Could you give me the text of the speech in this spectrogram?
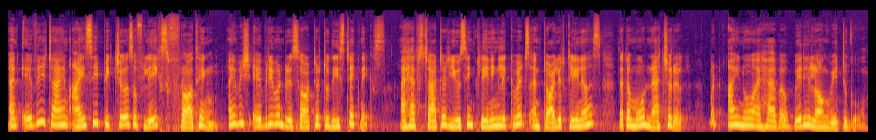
And every time I see pictures of lakes frothing, I wish everyone resorted to these techniques. I have started using cleaning liquids and toilet cleaners that are more natural, but I know I have a very long way to go.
